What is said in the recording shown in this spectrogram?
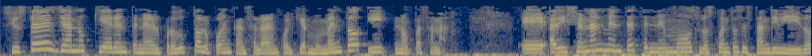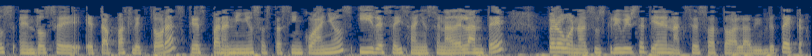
Si ustedes ya no quieren tener el producto, lo pueden cancelar en cualquier momento y no pasa nada. Eh, adicionalmente, tenemos los cuentos están divididos en 12 etapas lectoras, que es para niños hasta 5 años y de 6 años en adelante. Pero bueno, al suscribirse tienen acceso a toda la biblioteca.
